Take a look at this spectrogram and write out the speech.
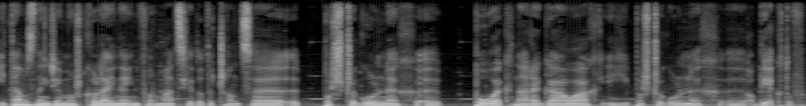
i tam znajdziemy już kolejne informacje dotyczące poszczególnych e, półek na regałach i poszczególnych e, obiektów.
